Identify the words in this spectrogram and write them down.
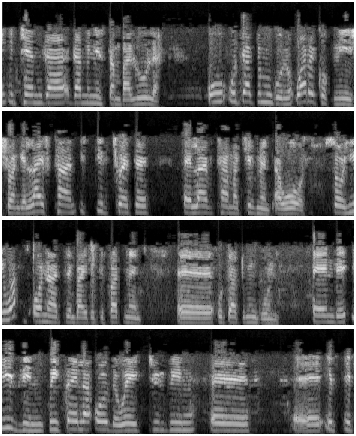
i- i-term ka- kaminister mbalula utata umnguni warecognishwa nge-lifetime i-steve chwete lifetime achievement award so he was honored by the department uh, utata umnguni and uh, even kwicela all the way to being uh, uh, if, if,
